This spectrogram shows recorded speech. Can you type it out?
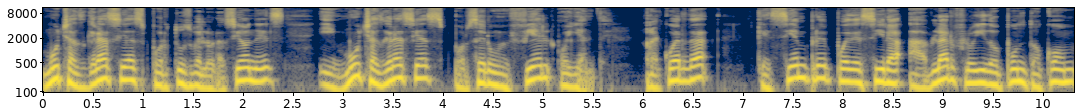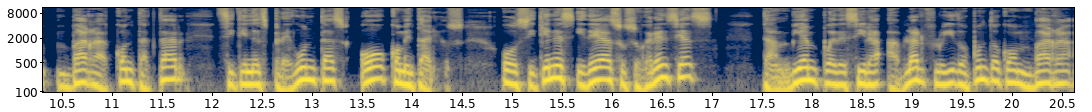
Muchas gracias por tus valoraciones y muchas gracias por ser un fiel oyente. Recuerda que siempre puedes ir a hablarfluido.com barra contactar si tienes preguntas o comentarios. O si tienes ideas o sugerencias, también puedes ir a hablarfluido.com barra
